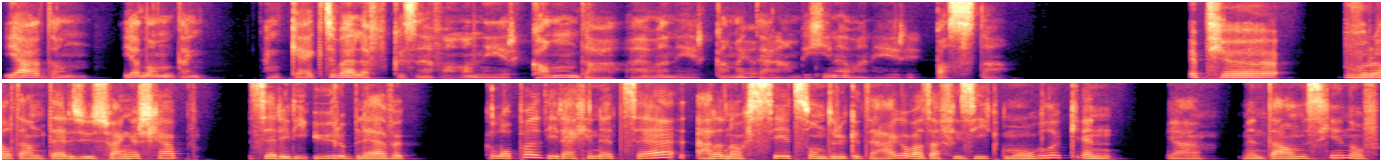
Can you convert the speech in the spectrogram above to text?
ja, dan, ja, dan, dan, dan kijkt je wel even hè, van wanneer kan dat? Hè? Wanneer kan ik daaraan beginnen? Wanneer past dat? Heb je bijvoorbeeld aan tijdens je zwangerschap, zijn die uren blijven kloppen, die dat je net zei, hadden nog steeds zo'n drukke dagen. Was dat fysiek mogelijk? En ja, mentaal misschien? Of...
